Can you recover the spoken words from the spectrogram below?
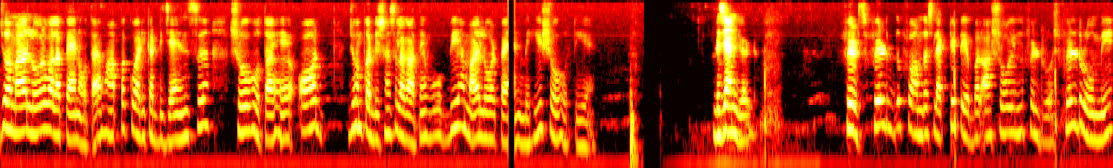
जो हमारा लोअर वाला पेन होता है, वहाँ पर क्वारी का डिजाइंस शो होता है और जो हम कंडीशन लगाते हैं, वो भी हमारे लोअर पेन में ही शो होती है। Design grid fields field from the selected table are show in field row field row में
